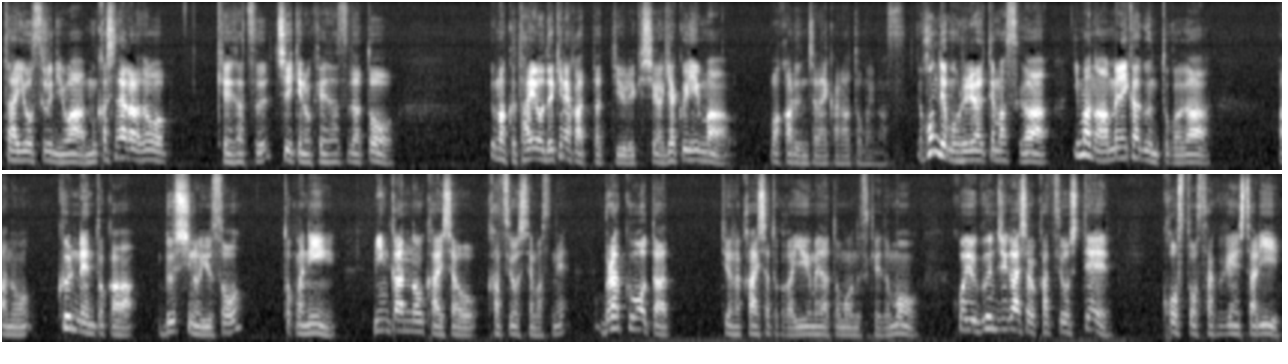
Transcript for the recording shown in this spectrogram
対応するには昔ながらの警察地域の警察だとうまく対応できなかったっていう歴史が逆にまあ分かるんじゃないかなと思います。本でも触れられてますが今のアメリカ軍とかがあの訓練とか物資の輸送とかに民間の会社を活用してますね。ブラックウォーターっていうような会社とかが有名だと思うんですけれどもこういう軍事会社を活用してコストを削減したり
